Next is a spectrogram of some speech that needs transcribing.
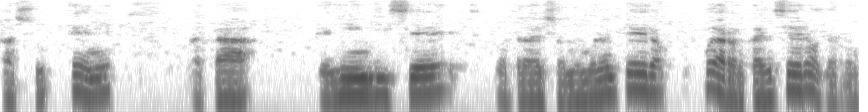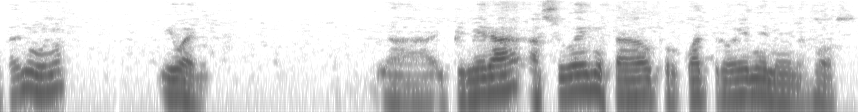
a sub n. Acá el índice, otra vez un número entero, puede arrancar en 0, que arranca en 1. Y bueno, el primer A, sub n está dado por 4n menos 2.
